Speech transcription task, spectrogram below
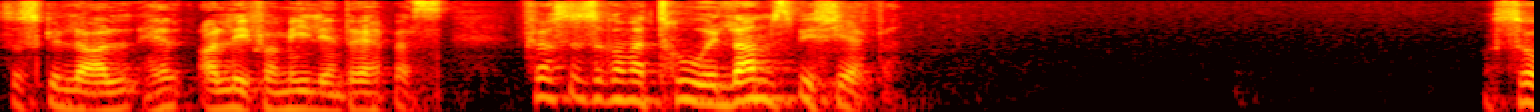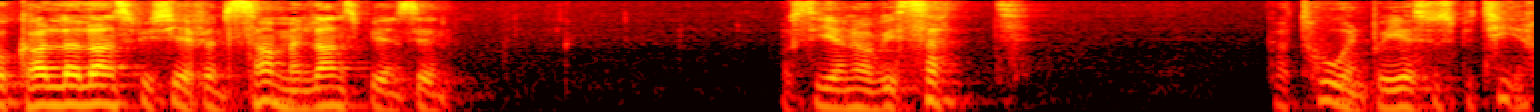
så skulle alle, alle i familien drepes. Første som kommer tro, er landsbysjefen. Og Så kaller landsbysjefen sammen landsbyen sin og sier nå har vi sett hva troen på Jesus betyr.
